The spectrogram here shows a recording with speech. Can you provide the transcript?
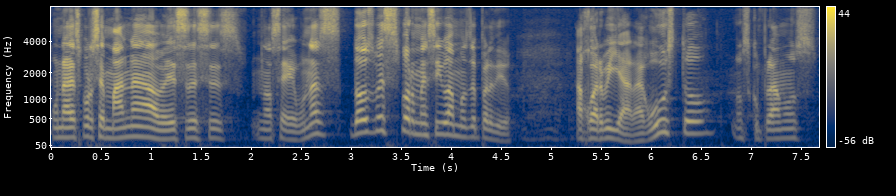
Una vez por semana, a veces es, no sé, unas dos veces por mes íbamos de perdido. A jugar billar, a gusto. Nos compramos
